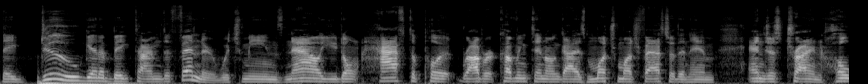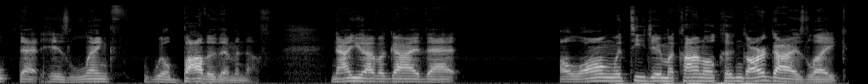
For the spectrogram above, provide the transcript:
they do get a big time defender, which means now you don't have to put Robert Covington on guys much, much faster than him and just try and hope that his length will bother them enough. Now you have a guy that, along with TJ McConnell, can guard guys like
